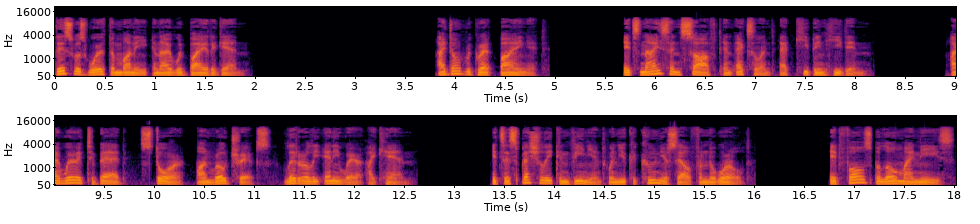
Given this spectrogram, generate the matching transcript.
This was worth the money and I would buy it again. I don't regret buying it. It's nice and soft and excellent at keeping heat in. I wear it to bed, store, on road trips, literally anywhere I can. It's especially convenient when you cocoon yourself from the world. It falls below my knees,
